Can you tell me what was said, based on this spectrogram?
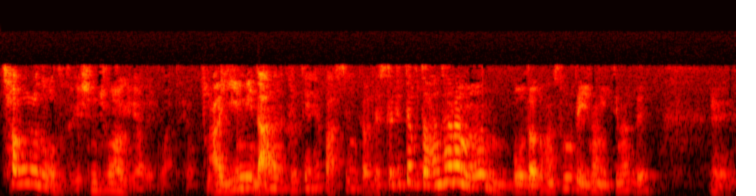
차 고르는 것도 되게 신중하게 해야 될 것 같아요. 아 이미 나는 그렇게 해봤으니까. 근데 3 때부터 한 사람은 뭐 나도 한 20대 이상 있긴 한데 예.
